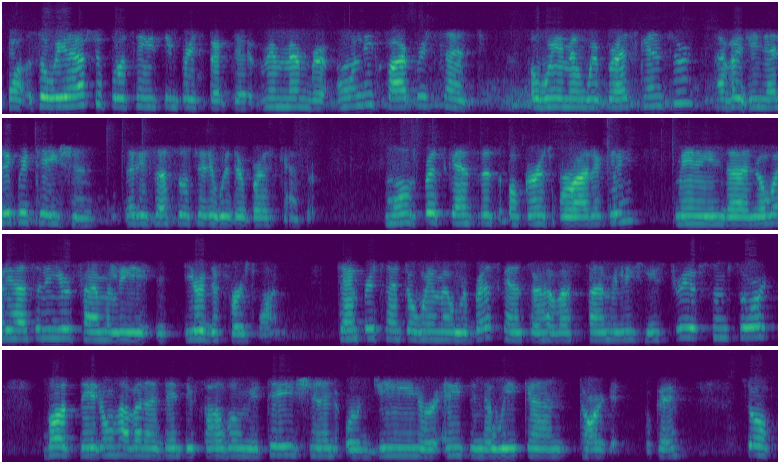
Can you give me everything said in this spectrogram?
well, so we have to put things in perspective. Remember, only 5% of women with breast cancer have a genetic mutation that is associated with their breast cancer. Most breast cancers occur sporadically, meaning that nobody has it in your family, you're the first one. 10% of women with breast cancer have a family history of some sort, but they don't have an identifiable mutation or gene or anything that we can target. Okay? So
